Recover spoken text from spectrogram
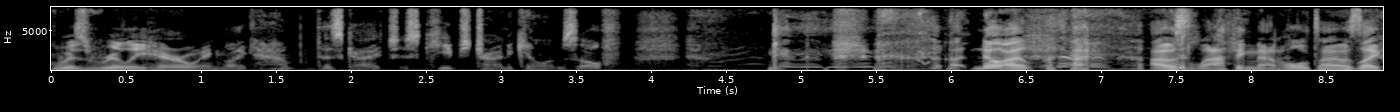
was really harrowing. Like, how, this guy just keeps trying to kill himself. Uh, no, I I was laughing that whole time. I was like,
